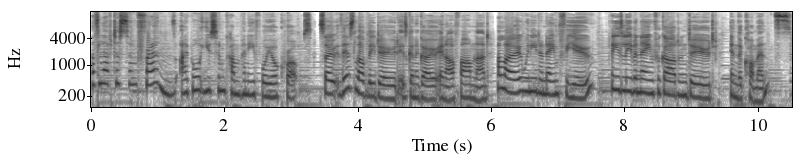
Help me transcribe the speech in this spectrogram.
has left us some friends. I bought you some company for your crops. So this lovely dude is going to go in our farmland. Hello, we need a name for you. Please leave a name for Garden Dude in the comments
